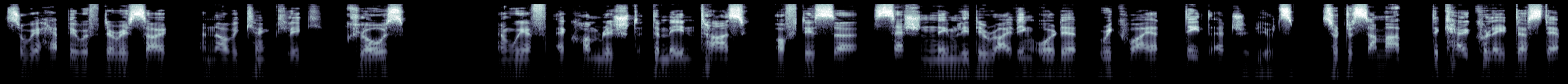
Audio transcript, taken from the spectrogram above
So we're happy with the result and now we can click close and we have accomplished the main task of this uh, session, namely deriving all the required date attributes. So to sum up, the calculator step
